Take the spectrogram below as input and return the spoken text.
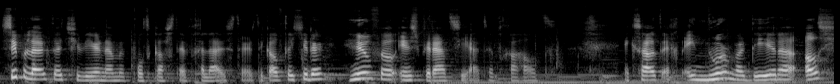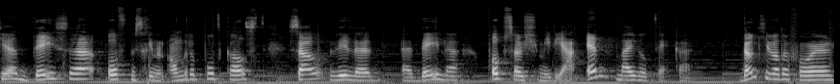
Superleuk dat je weer naar mijn podcast hebt geluisterd. Ik hoop dat je er heel veel inspiratie uit hebt gehad. Ik zou het echt enorm waarderen als je deze of misschien een andere podcast zou willen delen op social media en mij wilt taggen. Dankjewel daarvoor.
